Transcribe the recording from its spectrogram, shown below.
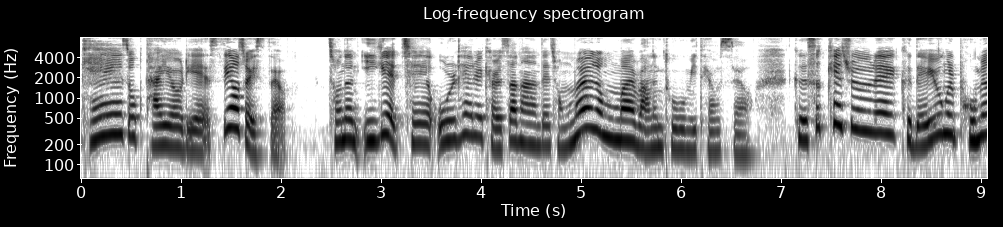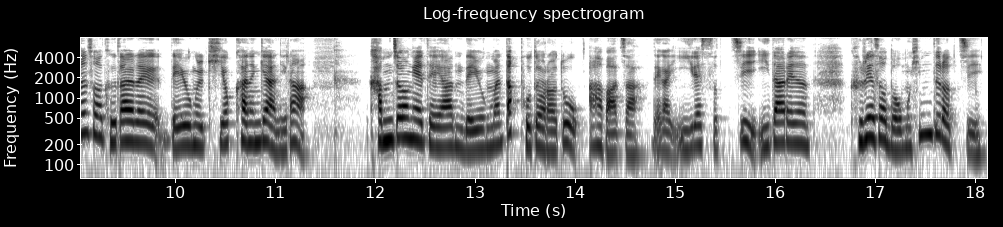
계속 다이어리에 쓰여져 있어요. 저는 이게 제 올해를 결산하는데 정말 정말 많은 도움이 되었어요. 그 스케줄의 그 내용을 보면서 그 달의 내용을 기억하는 게 아니라 감정에 대한 내용만 딱 보더라도 아 맞아 내가 이랬었지 이 달에는 그래서 너무 힘들었지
